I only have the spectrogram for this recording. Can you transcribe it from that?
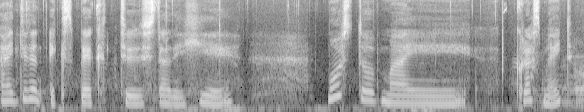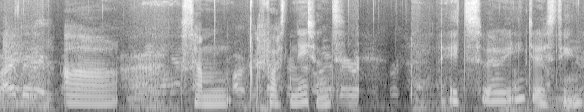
I didn't expect to study here. Most of my classmates are some First Nations. It's very interesting.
